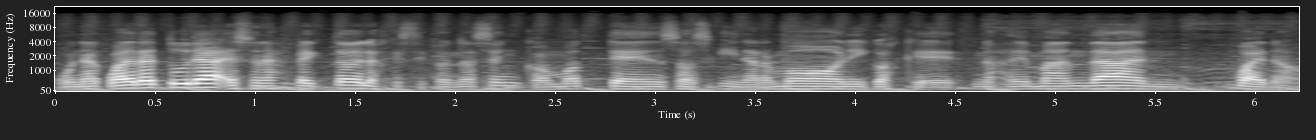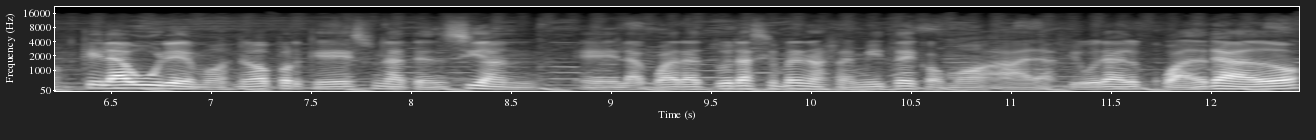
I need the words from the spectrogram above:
Una cuadratura es un aspecto de los que se conocen como tensos, inarmónicos, que nos demandan, bueno, que laburemos, ¿no? Porque es una tensión. Eh, la cuadratura siempre nos remite como a la figura del cuadrado.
